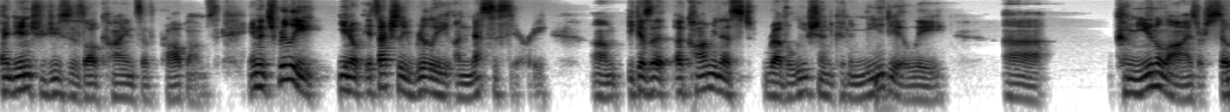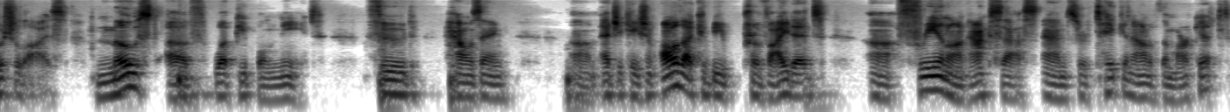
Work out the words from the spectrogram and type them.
it introduces all kinds of problems. And it's really, you know, it's actually really unnecessary um, because a, a, communist revolution could immediately uh, communalize or socialize most of what people need food, housing, um, education, all that could be provided uh, free and on access and sort of taken out of the market.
